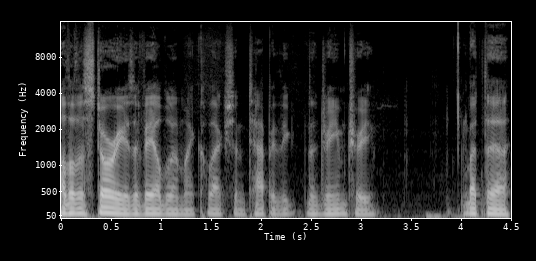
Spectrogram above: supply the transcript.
Although the story is available in my collection, Tapping the, the Dream Tree, but the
